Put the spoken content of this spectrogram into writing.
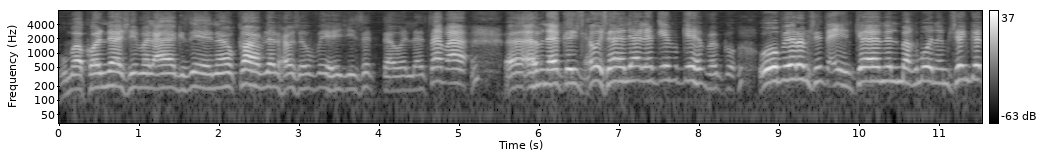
وما كناش من العاجزين مقابل نحسوا فيه يجي ستة ولا سبعة آه، هناك يسحوش أهلي على كيف كيفك؟ وفي رمشة عين كان المغبون مشنقل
